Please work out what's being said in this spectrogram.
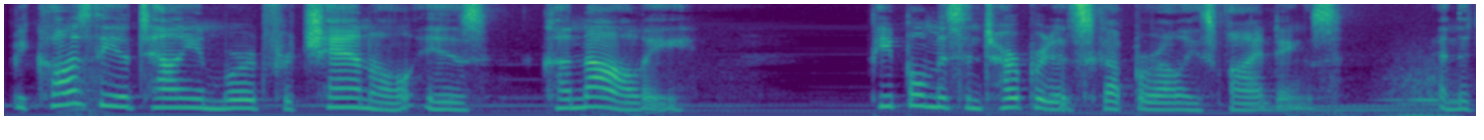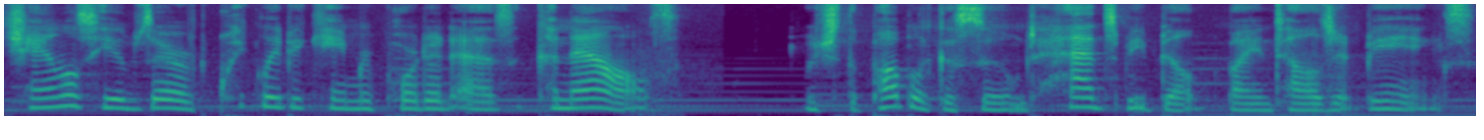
Because the Italian word for channel is canali, people misinterpreted Schiaparelli's findings, and the channels he observed quickly became reported as canals, which the public assumed had to be built by intelligent beings.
